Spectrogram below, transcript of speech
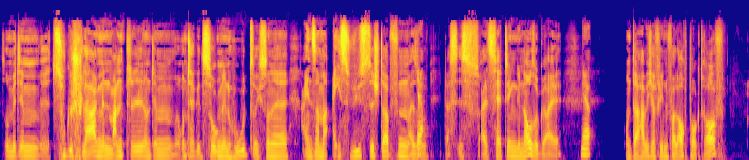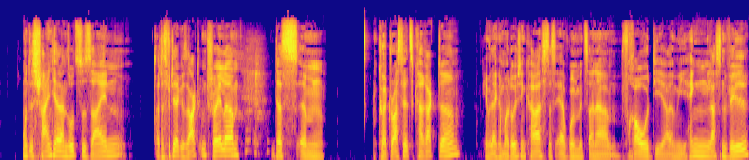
so mit dem äh, zugeschlagenen Mantel und dem runtergezogenen Hut durch so eine einsame Eiswüste stapfen. Also Ja. das ist als Setting genauso geil. Ja. Und da habe ich auf jeden Fall auch Bock drauf. Und es scheint ja dann so zu sein, das wird ja gesagt im Trailer, dass ähm, Kurt Russells Charakter, gehen wir gleich nochmal durch den Cast, dass er wohl mit seiner Frau, die er irgendwie hängen lassen will,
